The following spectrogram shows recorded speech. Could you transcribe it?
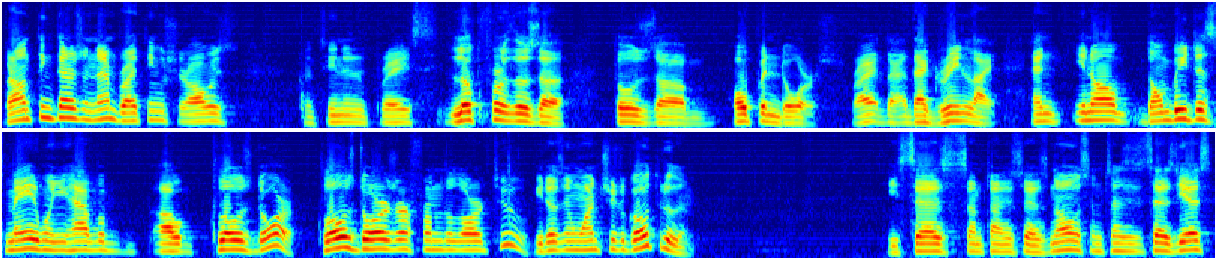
But I don't think there's a number. I think we should always continue to pray. Look for those uh, those um, open doors, right? That, that green light. And, you know, don't be dismayed when you have a, a closed door. Closed doors are from the Lord too. He doesn't want you to go through them. He says, sometimes he says no, sometimes he says yes,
